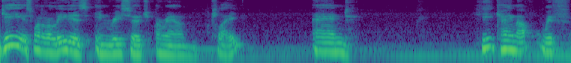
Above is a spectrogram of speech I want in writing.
Guy is one of the leaders in research around play and he came up with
